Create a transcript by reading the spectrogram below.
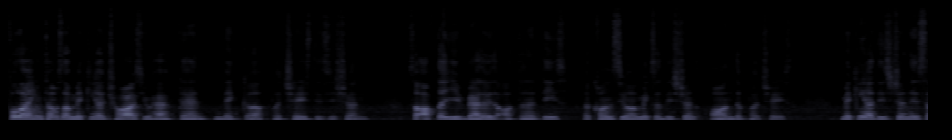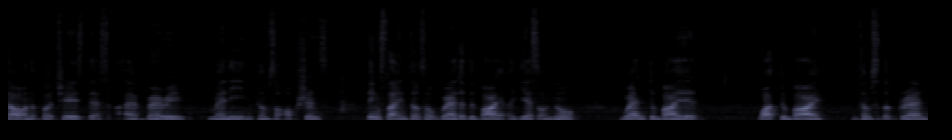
Following in terms of making a choice, you have then make a purchase decision. So after you evaluate the alternatives, the consumer makes a decision on the purchase. Making a decision itself on the purchase, there's a very many in terms of options. Things like in terms of whether to buy, a yes or no, when to buy it, what to buy in terms of the brand,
